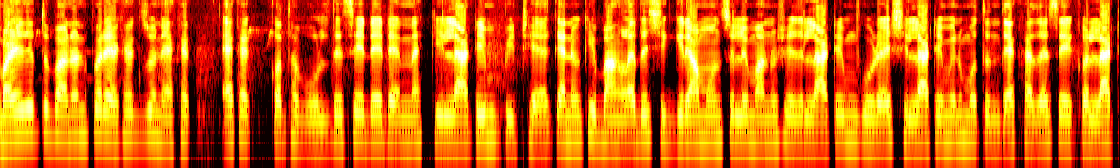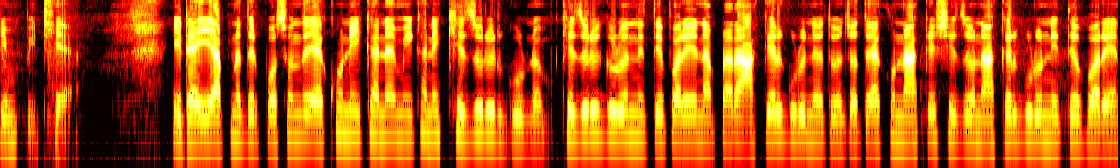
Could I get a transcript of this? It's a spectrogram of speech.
বাড়িতে তো বানানোর পরে এক একজন এক এক এক এক কথা বলতেছে, এটা এটা নাকি লাটিম পিঠে, কেন কি বাংলাদেশি গ্রাম অঞ্চলে মানুষের যে লাটিম ঘোরায় সে লাটিমের মতন দেখা যাচ্ছে, এরকম লাটিম পিঠে। এটাই আপনাদের পছন্দ। এখন এখানে আমি এখানে খেজুরের গুঁড়ো খেজুরের গুঁড়ো নিতে পারেন, আপনারা আখের গুঁড়ো নিতে যত এখন আখের সিজন আখের গুঁড়ো নিতে পারেন।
